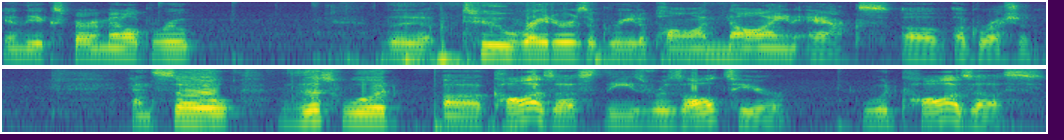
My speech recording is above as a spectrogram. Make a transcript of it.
In the experimental group, the two raters agreed upon nine acts of aggression. And so this would uh, cause us, these results here, would cause us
